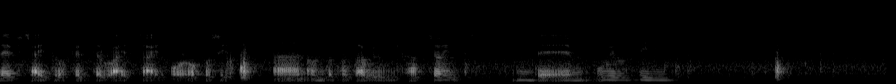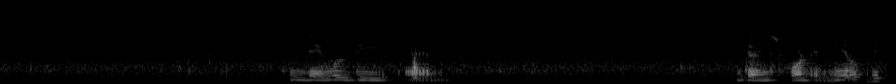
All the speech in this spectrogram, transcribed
left side to affect the right side or opposite. And on top of that we will have joints. There will be there will be um, joints for the middle of the lip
